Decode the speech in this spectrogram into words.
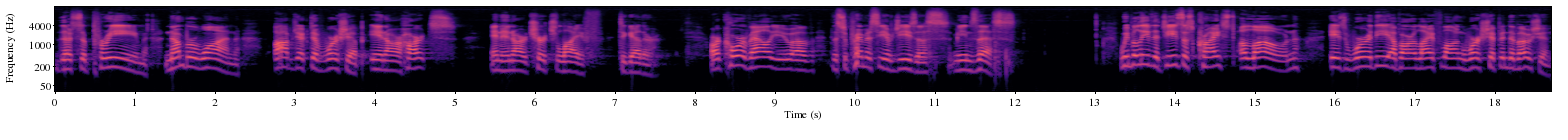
the supreme, number one object of worship in our hearts and in our church life together. Our core value of the supremacy of Jesus means this we believe that Jesus Christ alone is worthy of our lifelong worship and devotion.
